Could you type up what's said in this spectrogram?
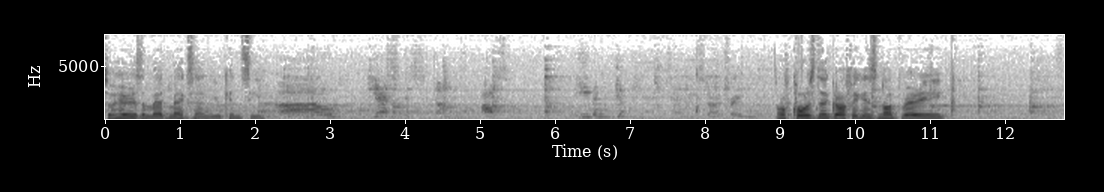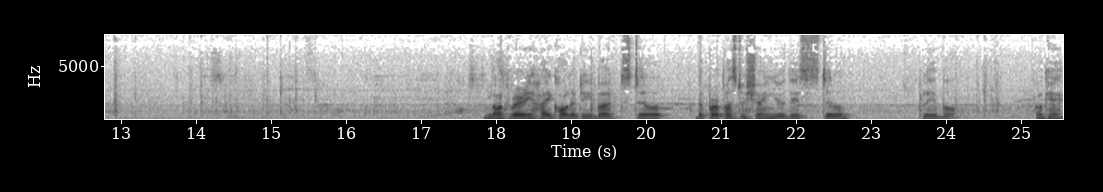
So here is the Mad Max and you can see. Oh, yes, Of course the graphic is not very not very high quality but still the purpose to showing you this still playable. Okay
